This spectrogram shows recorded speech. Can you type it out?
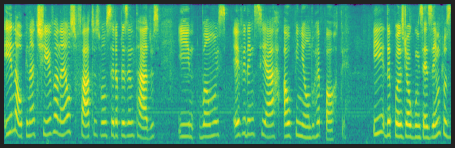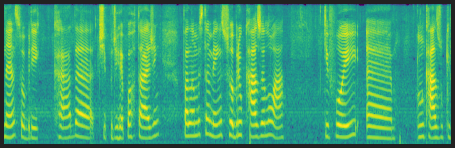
E na opinativa, né, os fatos vão ser apresentados e vamos evidenciar a opinião do repórter. E depois de alguns exemplos né, sobre cada tipo de reportagem, falamos também sobre o caso Eloá, que foi é, um caso que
